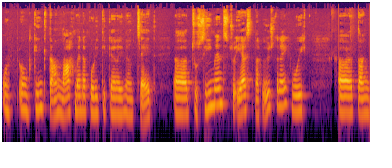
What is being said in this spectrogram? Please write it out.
und, und ging dann nach meiner Politikerinnenzeit äh, zu Siemens, zuerst nach Österreich, wo ich äh, dann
